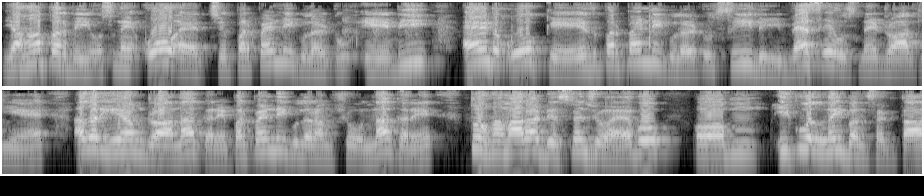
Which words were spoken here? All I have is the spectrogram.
यहाँ पर भी उसने O H perpendicular to A B and O K is perpendicular to C D वैसे उसने ड्रॉ किए हैं। अगर ये हम ड्रॉ ना करें परपेंडिकुलर हम शो ना करें तो हमारा डिस्टेंस जो है वो इक्वल नहीं बन सकता।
